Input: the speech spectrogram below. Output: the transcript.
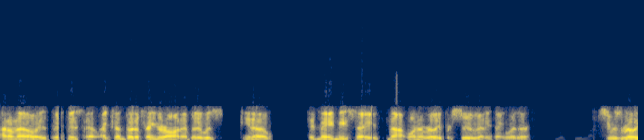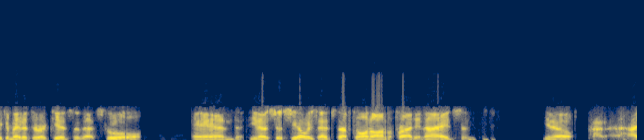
I don't know. It, it, it, I couldn't put a finger on it, but it was, you know, it made me say not want to really pursue anything with her she was really committed to her kids at that school. And, you know, so she always had stuff going on on Friday nights. And, you know, I, I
